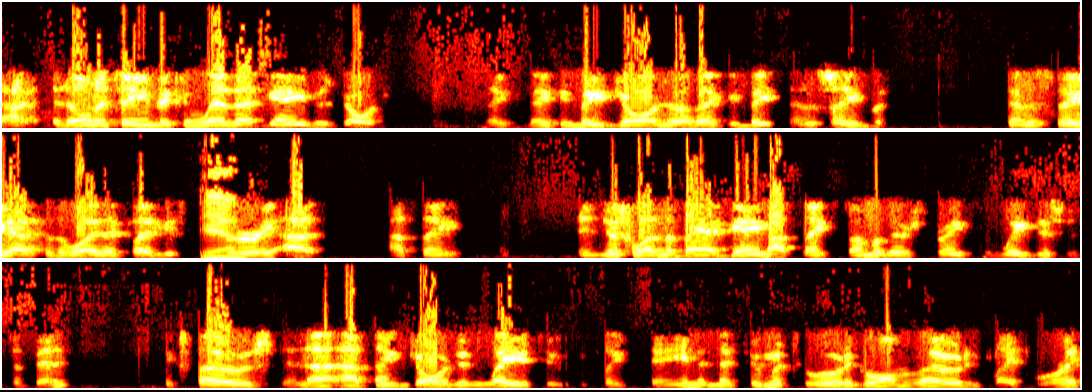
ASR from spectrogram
I, the only team that can win that game is Georgia. They they can beat Georgia or they can beat Tennessee, but Tennessee after the way they played against yeah. Missouri, I I think it just wasn't a bad game. I think some of their strengths and weaknesses have been exposed, and I, I think Georgia is way too complete team, and they're too mature to go on the road and play poorly.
